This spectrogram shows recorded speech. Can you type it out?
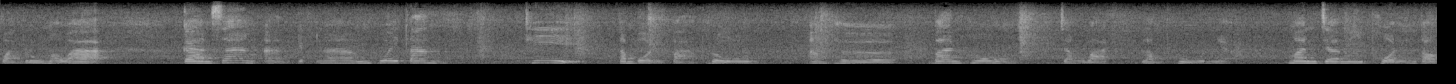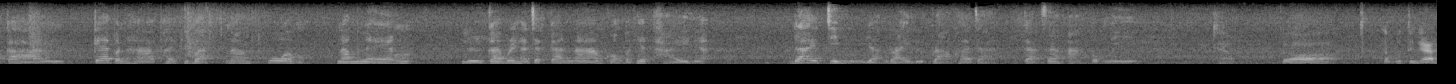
ความรู้มาว่า การสร้างอ่างเก็บน้ำห้วยตั้งที่ตำบลป่าพลูอำเภอ บ้านห้อง จังหวัดลำพูนเนี่ย มันจะมีผลต่อการแก้ปัญหาภัยพิบัติน้ำท่วม น้ำแล้ง หรือการบริหารจัดการน้ำของประเทศไทยเนี่ยได้จริงอย่างไรหรือเปล่าคะอาจารย์การสร้างอ่างตรงนี้ครับก็ถ้าพูดถึงการ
